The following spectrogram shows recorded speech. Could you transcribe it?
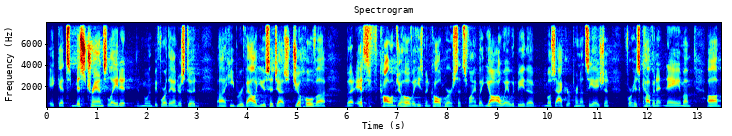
It gets mistranslated before they understood uh, Hebrew vowel usage as Jehovah. But it's call him Jehovah. He's been called worse. That's fine. But Yahweh would be the most accurate pronunciation for his covenant name. Um, um,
